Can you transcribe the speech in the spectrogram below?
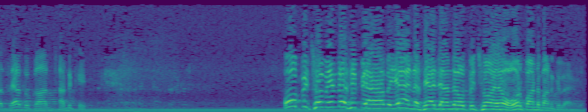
دسیا دکان چڈ کے۔ وہ پچھوں وہدا سی پیا، بھیا نسیا جانا وہ پچھوں آیا اور پانڈ بن کے لے گیا۔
